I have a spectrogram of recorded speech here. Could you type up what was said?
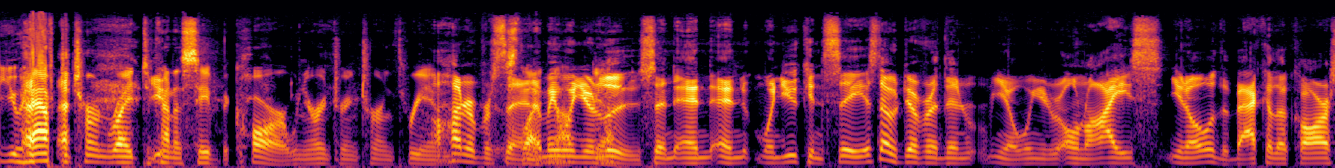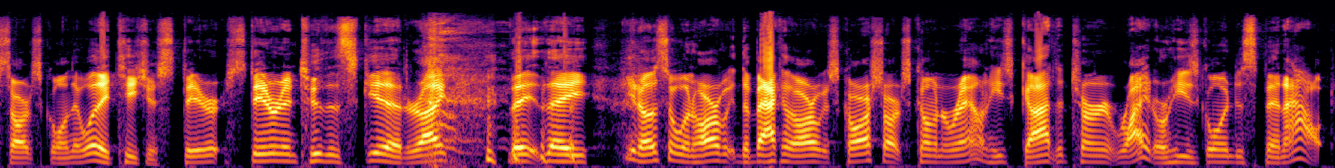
you, have to turn right to kind of save the car when you're entering turn three. hundred percent. I mean, out. when you're Yeah. loose, and, and and when you can see, it's no different than you know when you're on ice. You know, the back of the car starts going there. Well, they teach you steer steer into the skid, right? they they you know, so when Harvick the back of the Harvick's car starts coming around, he's got to turn it right, or he's going to spin out.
